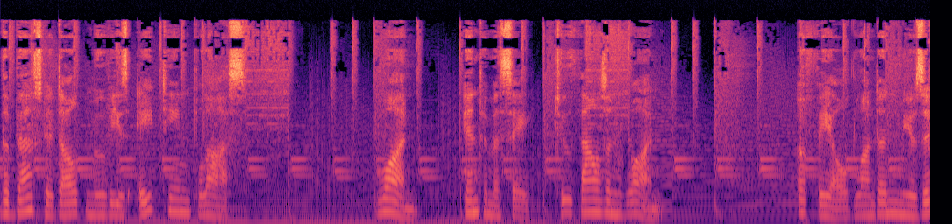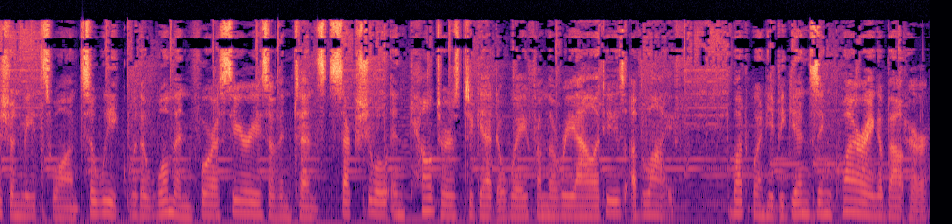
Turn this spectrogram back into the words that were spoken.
The best adult movies 18 plus. 1. Intimacy, 2001. A failed London musician meets once a week with a woman for a series of intense sexual encounters to get away from the realities of life. But when he begins inquiring about her,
